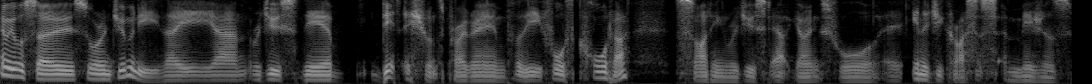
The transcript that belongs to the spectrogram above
And we also saw in Germany they um, reduced their debt issuance program for the fourth quarter citing reduced outgoings for uh, energy crisis measures.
